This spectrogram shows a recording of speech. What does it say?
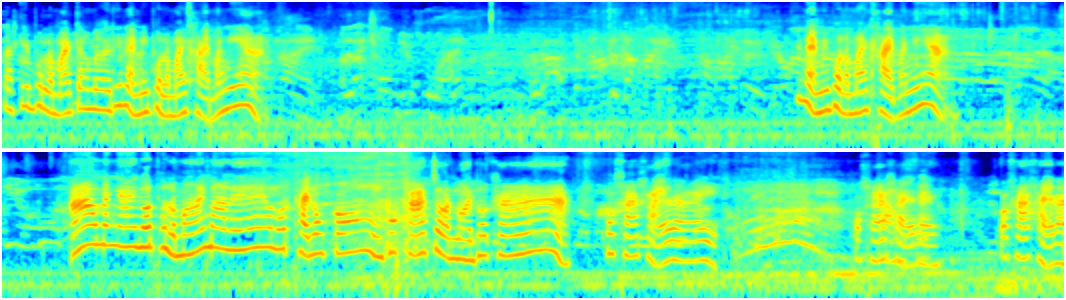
อยากกินผลไม้จังเลยที่ไหนมีผลไม้ขายบ้างเนี่ย ที่ไหนมีผลไม้ขายบ้างเนี่ยอ้าวนั่นไงรถผลไม้มาแล้วรถขายลงกองพ่อค้าจอดหน่อยพ่อค้าพ่อค้าขายอะไรพ่อค้าขายอะไรพ่อค้าขายอะไร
